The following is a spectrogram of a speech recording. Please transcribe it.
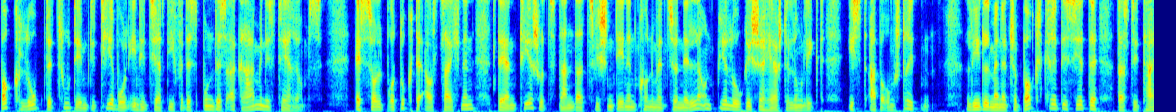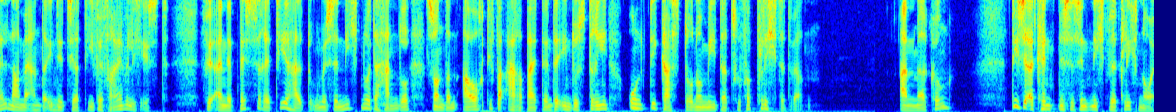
Bock lobte zudem die Tierwohlinitiative des Bundesagrarministeriums. Es soll Produkte auszeichnen, deren Tierschutzstandard zwischen denen konventioneller und biologischer Herstellung liegt, ist aber umstritten. Lidl-Manager Bock kritisierte, dass die Teilnahme an der Initiative freiwillig ist. Für eine bessere Tierhaltung müsse nicht nur der Handel, sondern auch die verarbeitende Industrie und die Gastronomie dazu verpflichtet werden. Anmerkung diese Erkenntnisse sind nicht wirklich neu,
